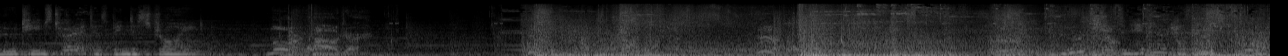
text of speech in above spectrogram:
Blue team's turret has been destroyed. More powder! Blue team's inhibitor has been destroyed.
